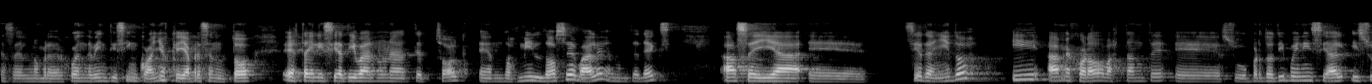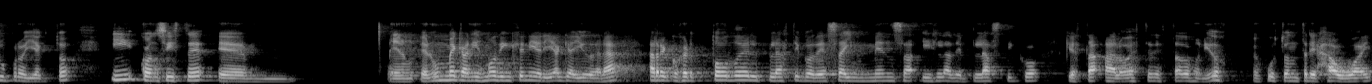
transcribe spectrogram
es el nombre del joven de 25 años que ya presentó esta iniciativa en una TED Talk en 2012, ¿vale? En un TEDx hace ya eh, siete añitos y ha mejorado bastante eh, su prototipo inicial y su proyecto y consiste en, en, un mecanismo de ingeniería que ayudará a recoger todo el plástico de esa inmensa isla de plástico que está al oeste de Estados Unidos, justo entre Hawái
